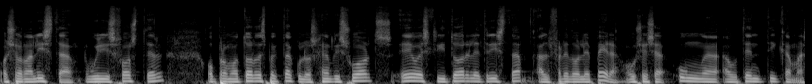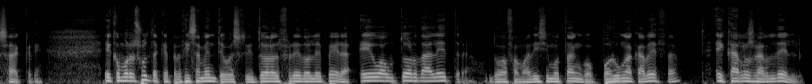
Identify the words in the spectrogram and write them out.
o xornalista Willis Foster, o promotor de espectáculos Henry Schwartz e o escritor e letrista Alfredo Lepera, ou seja, unha auténtica masacre. E como resulta que precisamente o escritor Alfredo Lepera é o autor da letra do afamadísimo tango Por unha cabeza, e Carlos Gardel,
